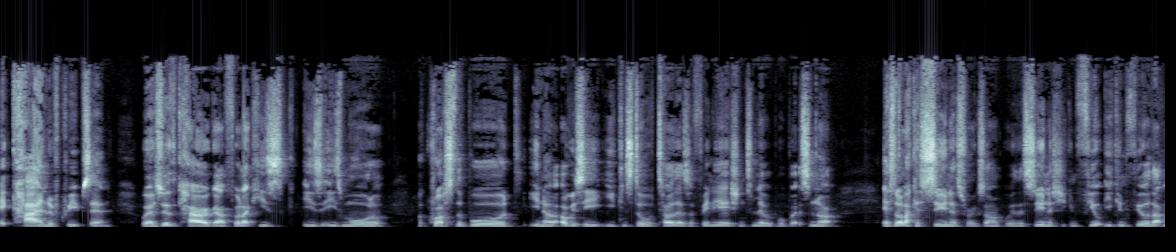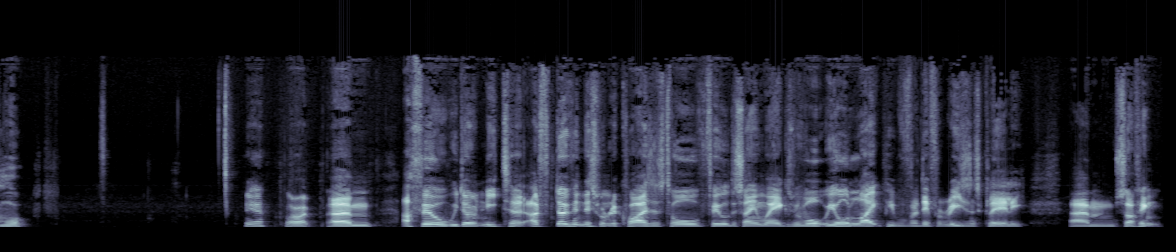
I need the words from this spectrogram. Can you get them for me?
it kind of creeps in. Whereas with Carragher, I feel like he's he's he's more across the board. You know, obviously you can still tell there's affiliation to Liverpool, but it's not it's not like a Souness, for example. With a Souness, you can feel you can feel that more. Yeah, all right. Um, I feel we don't need to. I don't think this one requires us to all feel the same way because we all we all like people for different reasons, clearly. Um, so I think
